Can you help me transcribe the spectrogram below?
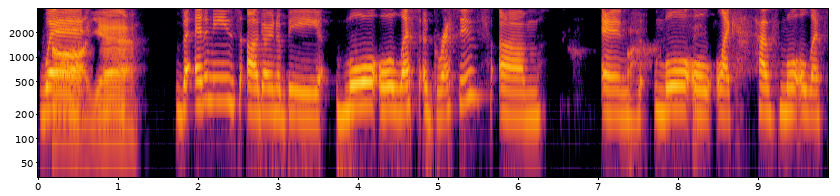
where Oh, yeah. the enemies are going to be more or less aggressive um and Oh, more sick. or like have more or less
